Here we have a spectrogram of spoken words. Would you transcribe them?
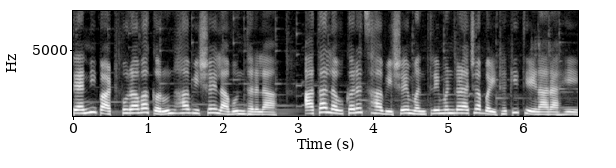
त्यांनी पाठपुरावा करून हा विषय लावून धरला. आता लवकरच हा विषय मंत्रिमंडळाच्या बैठकीत येणार आहे.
